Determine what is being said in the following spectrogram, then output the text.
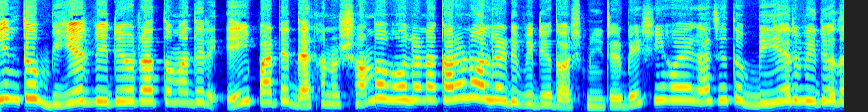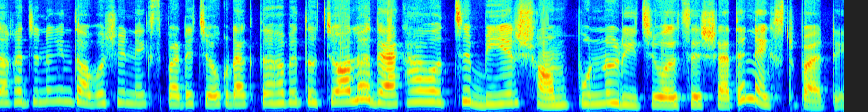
কিন্তু বিয়ের ভিডিওটা তোমাদের এই পার্টে দেখানো সম্ভব হলো না, কারণ অলরেডি ভিডিও দশ মিনিটের বেশি হয়ে গেছে। তো বিয়ের ভিডিও দেখার জন্য কিন্তু অবশ্যই নেক্সট পার্টে চোখ রাখতে হবে। তো চলো দেখা হচ্ছে বিয়ের সম্পূর্ণ রিচুয়ালসের সাথে নেক্সট পার্টে।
